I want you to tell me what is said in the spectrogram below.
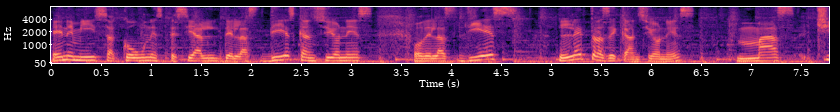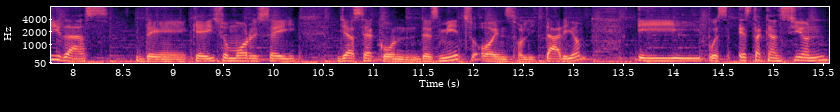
Enemy sacó un especial de las 10 canciones o de las 10 letras de canciones más chidas de que hizo Morrissey, ya sea con The Smiths o en solitario. Y pues esta canción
